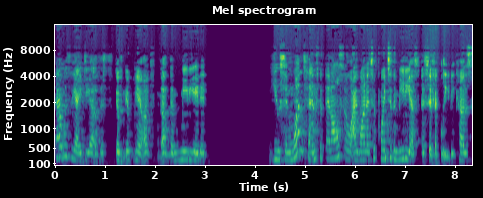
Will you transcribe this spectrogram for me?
that was the idea of this, of, you know, of, of the mediated use in one sense, but then also I wanted to point to the media specifically because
